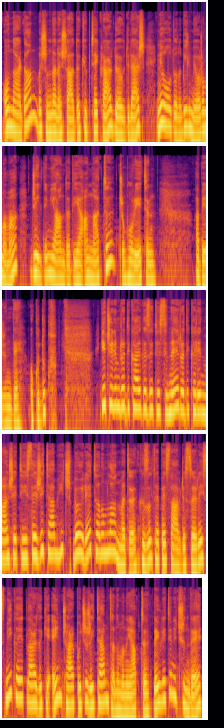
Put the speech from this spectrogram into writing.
Onlardan başımdan aşağı döküp tekrar dövdüler. Ne olduğunu bilmiyorum ama cildim yandı diye anlattı Cumhuriyet'in haberinde okuduk. Geçelim Radikal gazetesine. Radikal'in manşeti ise JITEM hiç böyle tanımlanmadı. Kızıltepe savcısı resmi kayıtlardaki en çarpıcı JITEM tanımını yaptı. Devletin içinde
